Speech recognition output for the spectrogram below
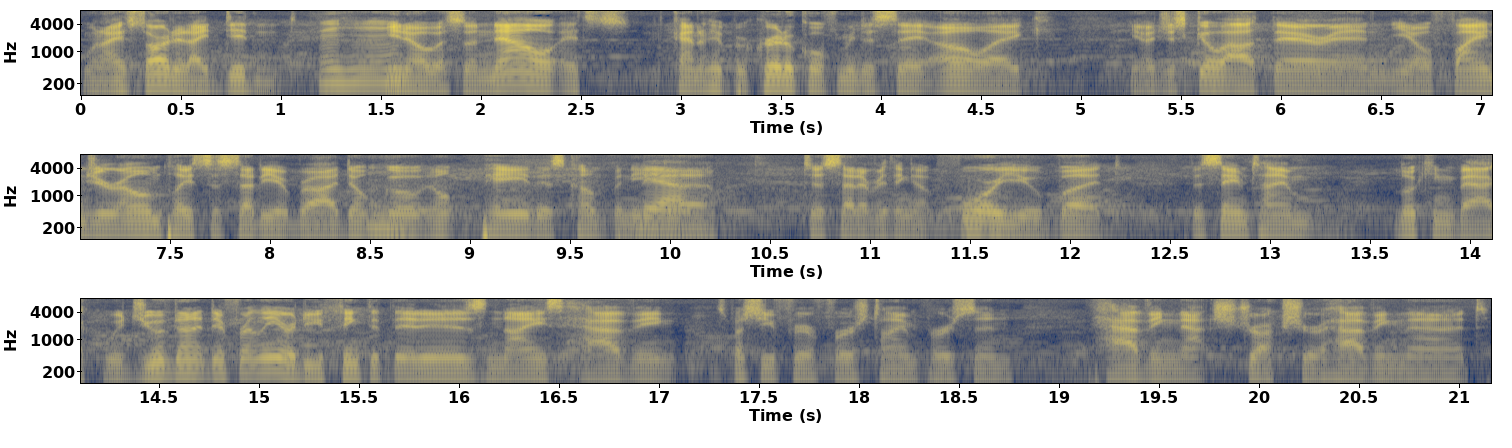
when I started, I didn't. Mm-hmm. You know, so now it's kind of hypocritical for me to say, oh, like, you know, just go out there and you know find your own place to study abroad. Don't mm. go, don't pay this company yeah. to to set everything up for you. But at the same time, looking back, would you have done it differently, or do you think that it is nice having, especially for a first time person, having that structure, having that?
